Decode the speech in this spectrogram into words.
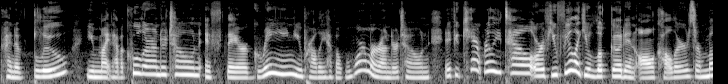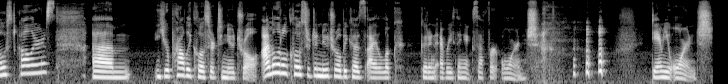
kind of blue, you might have a cooler undertone. If they're green, you probably have a warmer undertone. If you can't really tell, or if you feel like you look good in all colors or most colors, um, you're probably closer to neutral. I'm a little closer to neutral because I look good in everything except for orange. Damn you, orange.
